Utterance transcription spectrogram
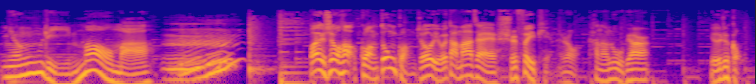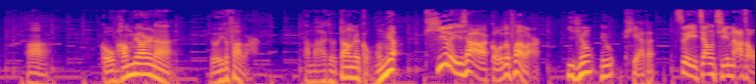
您礼貌吗？”嗯。八月十五号，广东广州有个大妈在拾废品的时候，看到路边有一只狗，啊，狗旁边呢有一个饭碗。大妈就当着狗的面踢了一下狗的饭碗，一听，哎呦，铁的，遂将其拿走。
